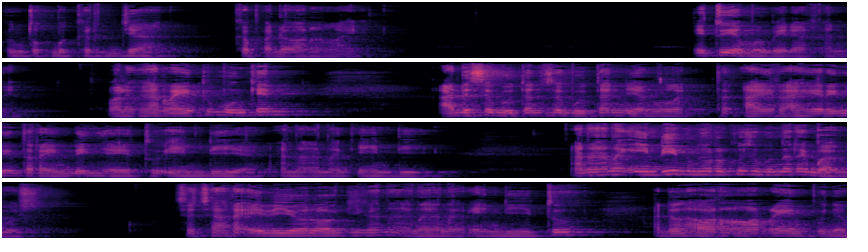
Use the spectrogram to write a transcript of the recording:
untuk bekerja kepada orang lain. Itu yang membedakannya. Oleh karena itu mungkin ada sebutan-sebutan yang akhir-akhir ini trending yaitu indie ya anak-anak indie anak-anak indie menurutku sebenarnya bagus. Secara ideologi kan anak-anak indie itu adalah orang-orang yang punya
